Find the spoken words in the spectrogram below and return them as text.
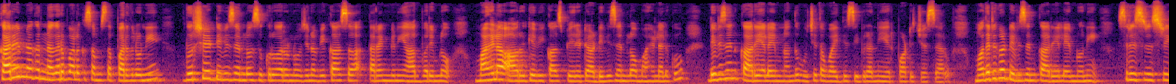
కరీంనగర్ నగరపాలక సంస్థ పరిధిలోని దుర్షేడ్ డివిజన్లో శుక్రవారం రోజున వికాస తరంగిణి ఆధ్వర్యంలో మహిళా ఆరోగ్య వికాస్ పేరిట డివిజన్లో మహిళలకు డివిజన్ కార్యాలయం నందు ఉచిత వైద్య శిబిరాన్ని ఏర్పాటు చేశారు. మొదటగా డివిజన్ కార్యాలయంలోని శ్రీ శ్రీ శ్రీ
